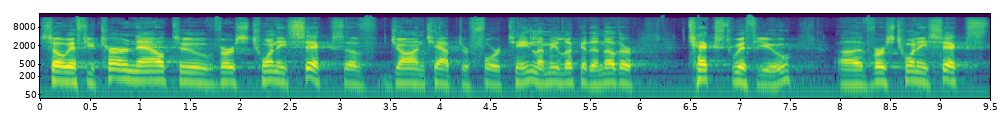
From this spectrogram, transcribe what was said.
So if you turn now to verse 26 of John chapter 14, let me look at another text with you. Uh, verse 26,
